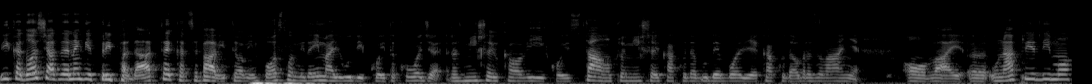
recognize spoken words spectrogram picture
vi kad osjećate da negdje pripadate, kad se bavite ovim poslom i da ima ljudi koji također razmišljaju kao vi, koji stalno promišljaju kako da bude bolje, kako da obrazovanje ovaj e, unaprijedimo,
